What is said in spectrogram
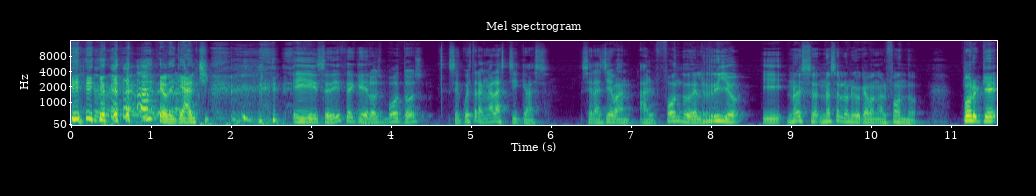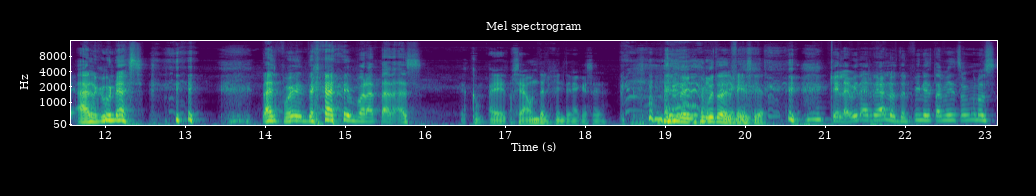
Elegante. Y se dice que los votos secuestran a las chicas, se las llevan al fondo del río y no es, no son lo único que van al fondo, porque algunas las pueden dejar embarazadas. Eh, o sea, un delfín tenía que ser. Puto delfín, tío. Que en la vida real los delfines también son unos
